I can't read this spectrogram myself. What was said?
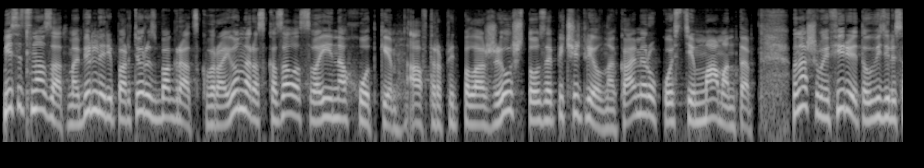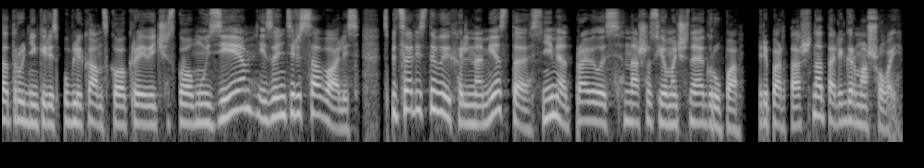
Месяц назад мобильный репортер из Багратского района рассказал о своей находке. Автор предположил, что запечатлел на камеру кости мамонта. В нашем эфире это увидели сотрудники Республиканского краеведческого музея и заинтересовались. Специалисты выехали на место, с ними отправилась наша съемочная группа. Репортаж Натальи Гармашовой.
